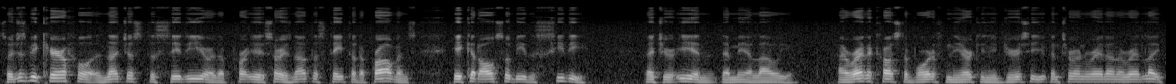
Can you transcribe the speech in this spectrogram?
so just be careful it's not just the city or the eh, sorry it's not the state or the province it could also be the city that you're in that may allow you uh, right across the border from New York and New Jersey, you can turn right on a red light.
